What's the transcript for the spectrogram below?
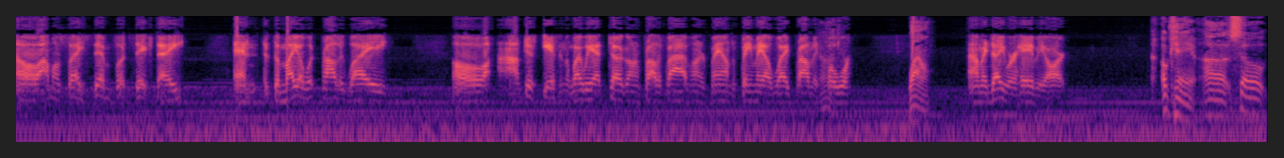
oh, I'm going to say seven foot six to eight. And the male would probably weigh, oh, I'm just guessing the way we had to tug on them, probably 500 pounds. The female weighed probably Oh. four. Wow. I mean, they were heavy, Art. Okay. Uh, so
